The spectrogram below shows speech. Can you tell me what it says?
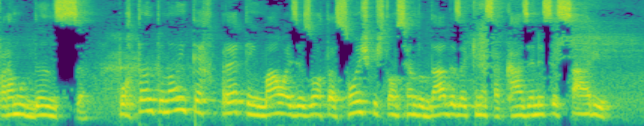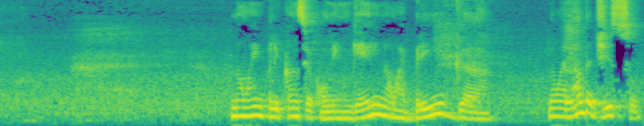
para mudança. Portanto, não interpretem mal as exortações que estão sendo dadas aqui nessa casa, é necessário. Não é implicância com ninguém, não é briga, não é nada disso.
